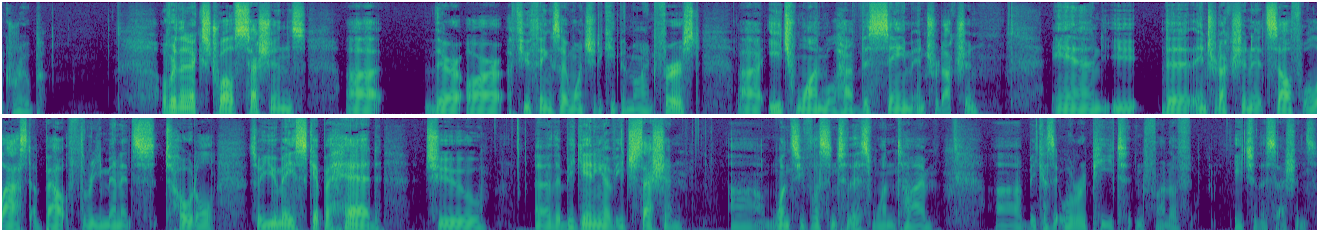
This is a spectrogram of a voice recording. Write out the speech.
group. Over the next 12 sessions, uh, there are a few things I want you to keep in mind. First, uh, each one will have this same introduction, and you, the introduction itself will last about three minutes total. So you may skip ahead to uh, the beginning of each session um, once you've listened to this one time uh, because it will repeat in front of each of the sessions.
